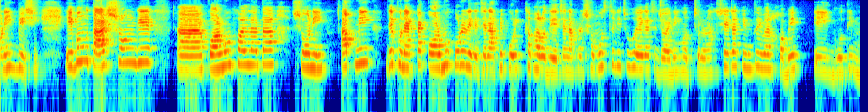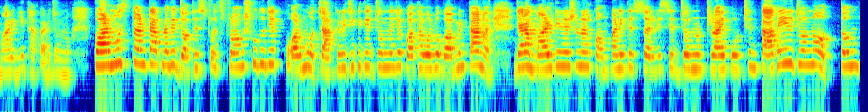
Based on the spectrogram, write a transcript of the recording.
অনেক বেশি। এবং তার সঙ্গে কর্মফলদাতা শনি, আপনি দেখুন, একটা কর্ম করে রেখেছেন, আপনি পরীক্ষা ভালো দিয়েছেন, আপনার সমস্ত কিছু হয়ে গেছে জয়নিং হচ্ছিল না, সেটা কিন্তু এবার হবে এই গতি মার্গী থাকার জন্য। কর্মস্থানটা আপনাদের যথেষ্ট স্ট্রং শুধু যে কর্ম, চাকরিজীবীদের জন্য যে কথা বলব গভর্নমেন্ট তা নয়, যারা মাল্টি ন্যাশনাল কোম্পানিতে সার্ভিসের জন্য ট্রাই করছেন, তাদের জন্য অত্যন্ত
